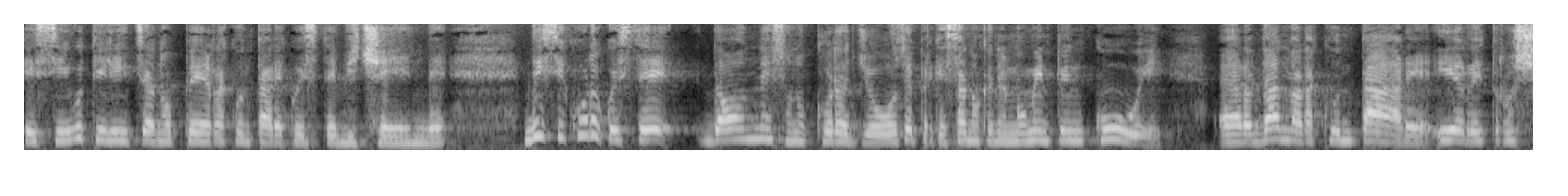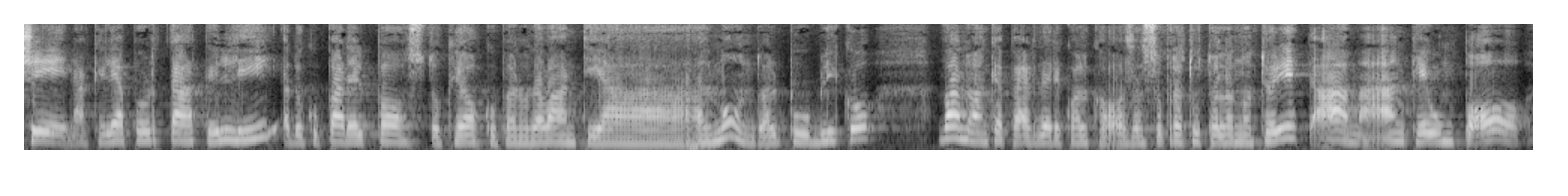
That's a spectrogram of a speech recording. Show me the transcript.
che si utilizzano per raccontare queste vicende. Di sicuro queste donne sono coraggiose perché sanno che nel momento in cui eh, vanno a raccontare il retroscena che le ha portate lì ad occupare il posto che occupano davanti a, al mondo, al pubblico, vanno anche a perdere qualcosa, soprattutto la notorietà, ma anche un po',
